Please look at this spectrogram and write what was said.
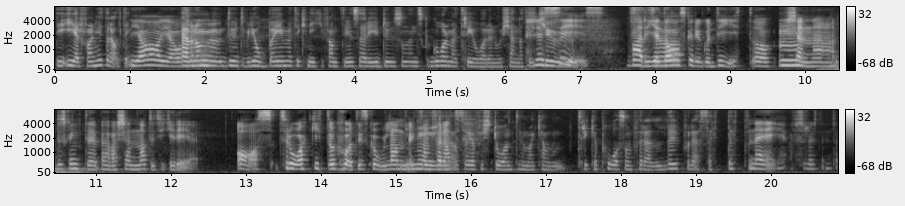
Det är erfarenheter allting. Ja, ja. Även om du inte vill jobba med teknik i framtiden så är det ju du som ska gå de här tre åren och känna att det är kul. Varje Så- dag ska du gå dit och Mm. känna, du ska inte behöva känna att du tycker det är as tråkigt att gå till skolan liksom Nej, för att alltså jag förstår inte hur man kan trycka på som förälder på det sättet. Nej, absolut inte.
